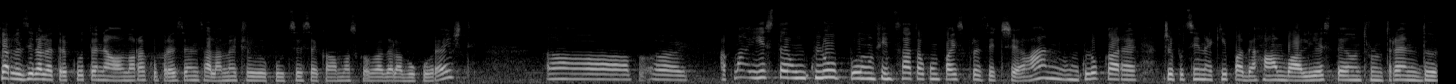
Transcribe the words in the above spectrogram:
Chiar zilele trecute ne-a onorat cu prezența la meciul cu CSKA Moscova de la București. Uh, uh, Acum este un club înființat acum 14 ani, un club care, cel puțin echipa de handbal, este într-un trend uh, uh,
